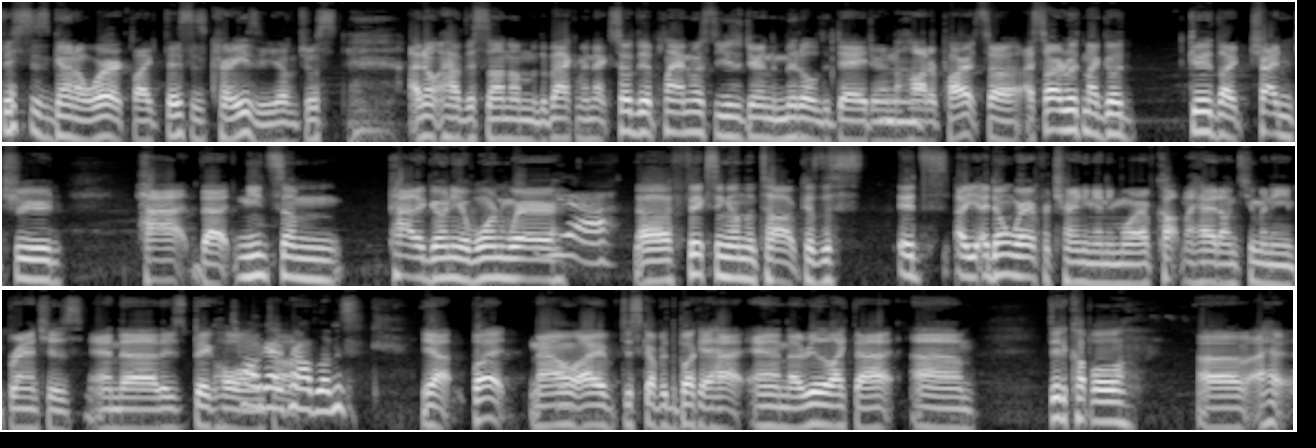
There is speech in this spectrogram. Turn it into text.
this is gonna work. Like this is crazy. I'm just, I don't have the sun on the back of my neck. So the plan was to use it during the middle of the day, during the Mhm. hotter part. So I started with my good, good like tried and true hat that needs some Patagonia worn wear Yeah. uh, fixing on the top because this it's I, I don't wear it for training anymore. I've caught my head on too many branches and uh, there's big hole Tall guy top. problems. Yeah, but now I've discovered the bucket hat and I really like that. Um, did a couple. Uh, I ha-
